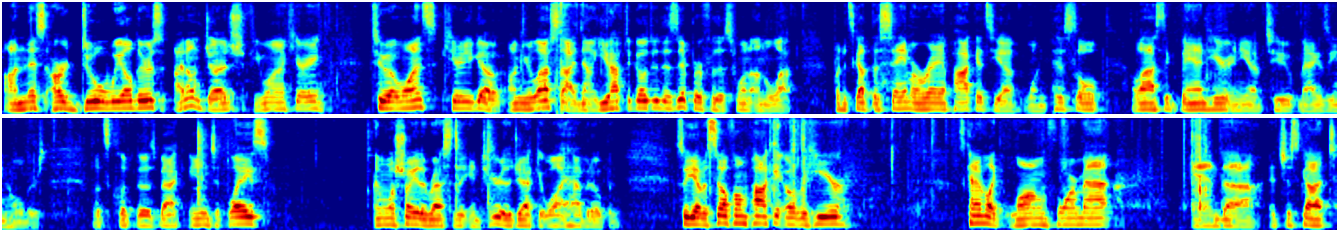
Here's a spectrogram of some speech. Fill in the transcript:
on this, or dual wielders. I don't judge. If you want to carry two at once, here you go, on your left side. Now, you have to go through the zipper for this one on the left, but it's got the same array of pockets. You have one pistol, elastic band here, and you have two magazine holders. Let's clip those back into place and we'll show you the rest of the interior of the jacket while I have it open. So you have a cell phone pocket over here. It's kind of like long format, and uh, it's just got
